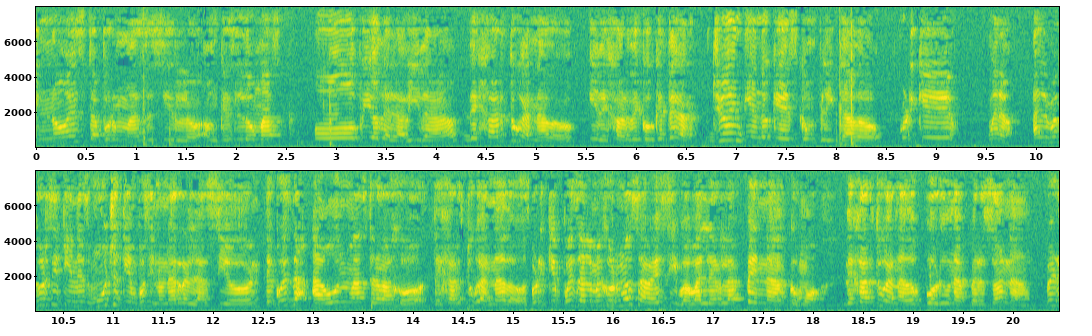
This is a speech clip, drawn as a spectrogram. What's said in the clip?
y no está por más decirlo, aunque es lo más obvio de la vida, dejar tu ganado y dejar de coquetear. Yo entiendo que es complicado porque bueno, lo mejor si tienes mucho tiempo sin una relación, te cuesta aún más trabajo dejar tu ganado, porque pues a lo mejor no sabes si va a valer la pena como dejar tu ganado por una persona. Pero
